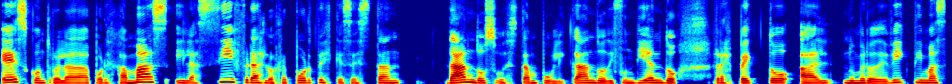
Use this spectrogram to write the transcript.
es controlada por Hamas y las cifras, los reportes que se están dando o están publicando, difundiendo respecto al número de víctimas,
